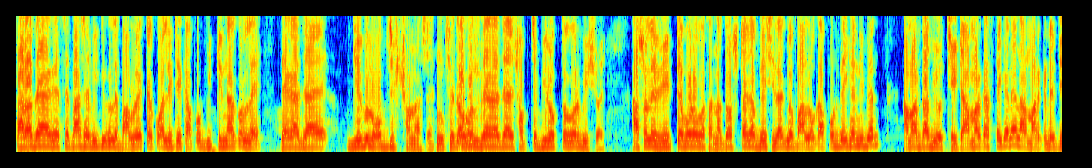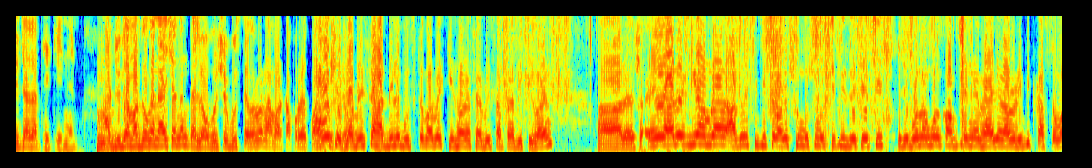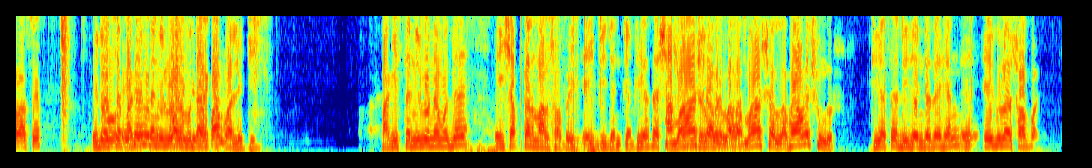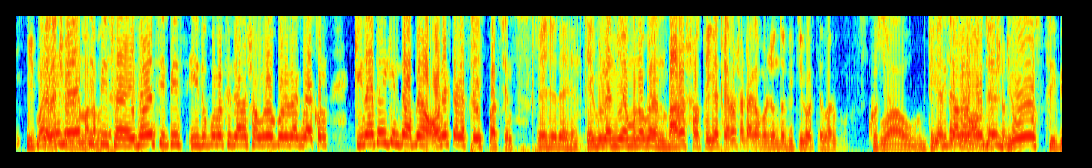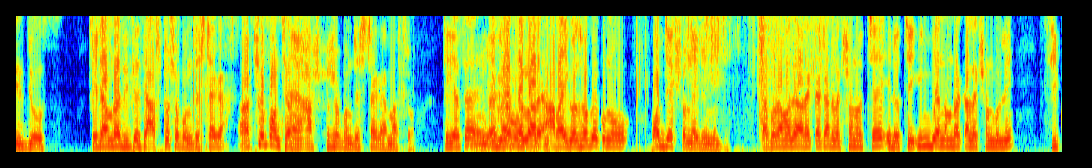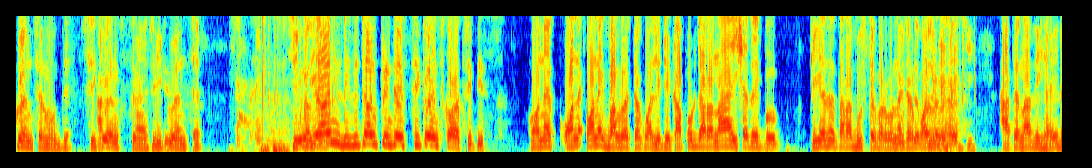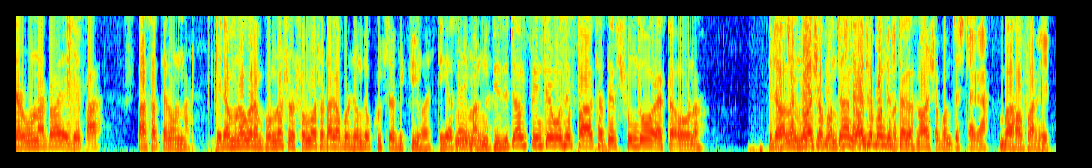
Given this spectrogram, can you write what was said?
তারা দেখা গেছে বাসায় বিক্রি করলে ভালো একটা কোয়ালিটির কাপড় বিক্রি না করলে দেখা যায় যেগুলো অবজেকশন আসে সেটা তখন দেখা যায় সবচেয়ে বিরক্তকর বিষয়। আসলে রেটটা বড় কথা না দশ টাকা বেশি লাগল ভালো কাপড় দেখে নিবেন। আমার দাবি হচ্ছে এটা আমার কাছ থেকে নেন আর মার্কেটের যে জায়গা থেকেই নেন। আর যদি আমার দোকানে আইসা নেন তাহলে অবশ্যই বুঝতে পারবেন আমার কাপড়ের অবশ্যই। ফ্যাব্রিক্সে হাত দিলে বুঝতে পারবে কি ধরনের ফ্যাব্রিক্স আপনারা বিক্রি করেন। আর এর আগে গিয়ে আমরা আদৌ থ্রি পিসের অনেক সুন্দর সুন্দর থ্রি পিস দেখিয়েছি যে বললাম কোনো কমপ্লেন নেই ভাইয়াদের আরও রিপিট কাস্টমার আছে। এটা হচ্ছে পাকিস্তানি লোনের মধ্যে আরেকটা কোয়ালিটি পাকিস্তানি লোনের মধ্যে এই সপ্তাহের মাল সব এই- ডিজাইনটা ঠিক আছে? 700 পিসের উপরে মাল মাশাআল্লাহ ভাই অনেক সুন্দর। ঠিক আছে ডিজাইনটা দেখেন এইগুলো সব মানে এই ধরনের থ্রি পিস আমাদের। হ্যাঁ এই ধরনের থ্রি পিস ঈদ উপলক্ষে যারা সংগ্রহ করে রাখবে এখন কিনাতেই কিন্তু আপনারা অনেক টাকা সেভ পাচ্ছেন। এই যে দেখেন এগুলা নিয়ে মনে করেন বারোশো থেকে তেরোশো টাকা পর্যন্ত বিক্রি করতে পারব ঠিক আছে। জোস থ্রি পিস জোস এটা আমরা দিতেছি পঞ্চাশ টাকা। আটশো পঞ্চাশ? হ্যাঁ আটশোশো পঞ্চাশ টাকা মাত্র। ঠিক আছে? এগুলা সেলার আড়াই গজ হবে কোনো অবজেকশন নাই এর মধ্যে। তারপর আমাদের আরেকটা কালেকশন হচ্ছে এটা হচ্ছে ইন্ডিয়ান আমরা কালেকশন বলি সিকোয়েন্সের মধ্যে। সিকোয়েন্স হ্যাঁ সিকোয়েন্সের ইন্ডিয়ান ডিজিটাল প্রিন্টের সিকোয়েন্স করা থ্রি পিস অনেক অনেক অনেক ভালো একটা কোয়ালিটি কাপড় যারা না এসে দেখব ঠিক আছে তারা বুঝতে পারব না এটার কোয়ালিটিটা হ্যাঁ। কি। হাতে না দিঘায় এটার ওড়নাটা এই যে পা- পাঁচ হাতের ওড়না এটা মনে করেন পনেরোশো ষোলোশো টাকা পর্যন্ত খুচরা বিক্রি হয় ঠিক আছে ডিজিটাল প্রিন্টের মধ্যে পাঁচ হাতের সুন্দর একটা ওড়না। এটা হচ্ছে নয়শো পঞ্চাশ টাকা নয়শো পঞ্চাশ টাকা। বাহ। অফার রেট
